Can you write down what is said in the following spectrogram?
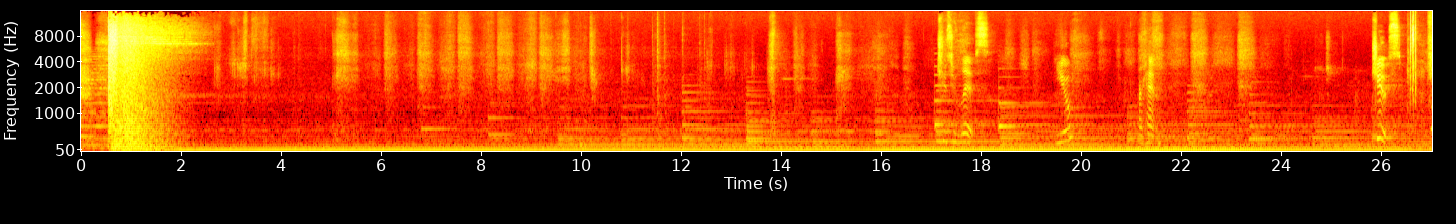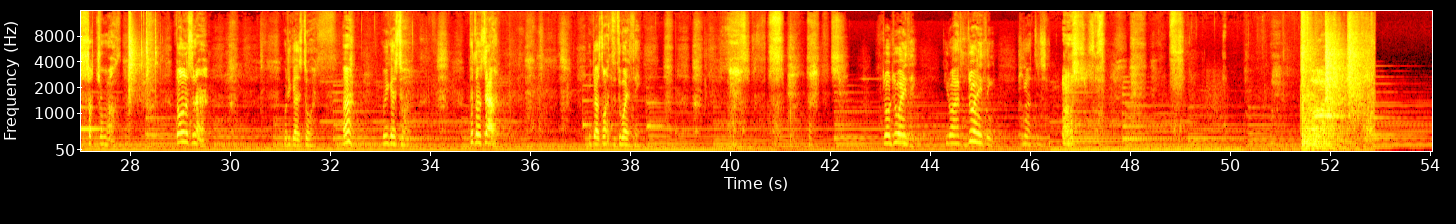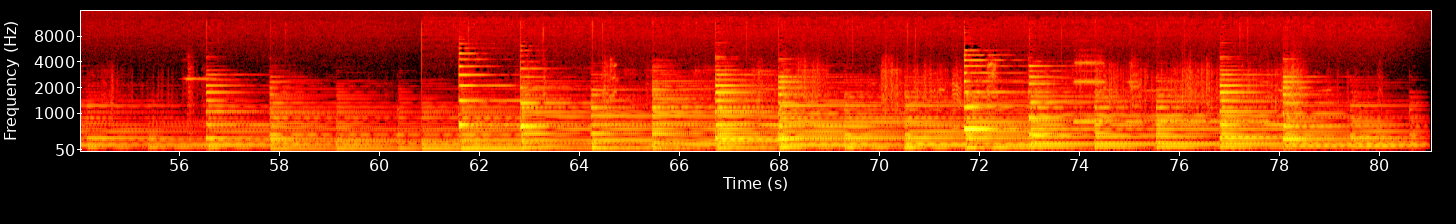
Who lives. You or him. Choose. Shut your mouth. Don't listen to her. What are you guys doing? Huh? What are you guys doing? Put those down. You guys don't have to do anything. Don't do anything. You don't have to do anything. You have to just.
